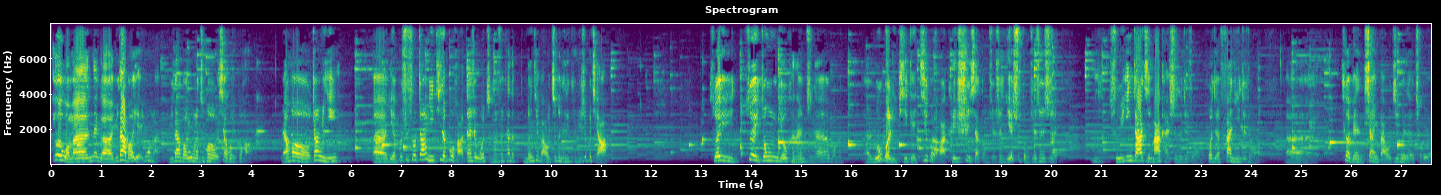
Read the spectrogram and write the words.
因为我们那个于大宝也用了，于大宝用了之后效果也不好。然后张玉宁，呃，也不是说张玉宁踢的不好，但是我只能说他的门前把握机会能力肯定是不强。所以最终有可能只能我们，呃，如果里皮给机会的话，可以试一下董学生。也许董学生是，属于英扎吉、马凯式的这种，或者范尼这种，呃，特别善于把握机会的球员。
